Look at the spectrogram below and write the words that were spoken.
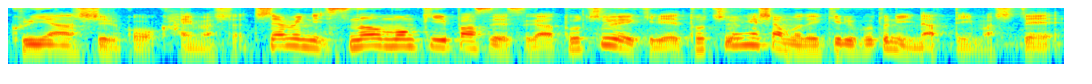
クリアンシルコを買いました。ちなみにスノーモンキーパスですが途中駅で途中下車もできることになっていまして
